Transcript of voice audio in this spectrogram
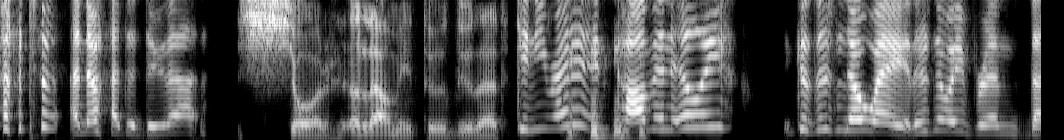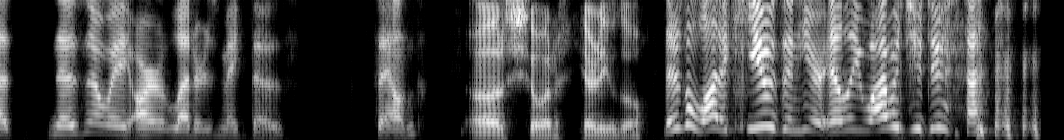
how to I know how to do that? Sure, allow me to do that. Can you write it in common, Illy? Because there's no way, there's no way Brim that there's no way our letters make those sounds. Uh, sure. Here you go. There's a lot of Q's in here, Illy. Why would you do that?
